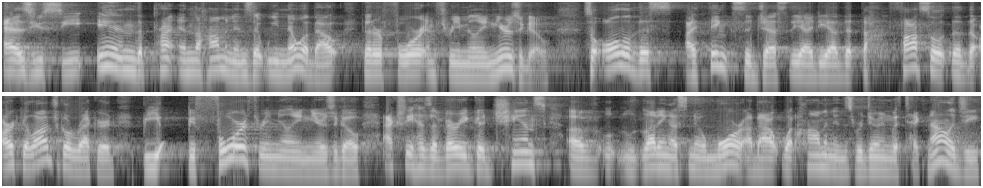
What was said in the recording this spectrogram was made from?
as you see in the, in the hominins that we know about that are four and three million years ago. So all of this, I think, suggests the idea that the fossil, the, the archaeological record be, before three million years ago actually has a very good chance of letting us know more about what hominins were doing with technology.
